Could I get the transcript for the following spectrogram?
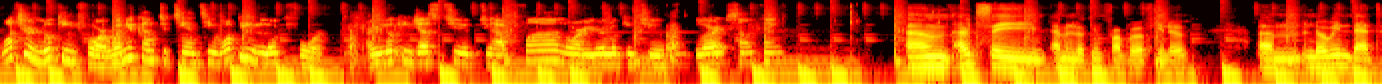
what you're looking for when you come to tnt what do you look for are you looking just to to have fun or you're looking to learn something Um, I would say I'm looking for both, you know. Um, knowing that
